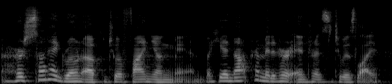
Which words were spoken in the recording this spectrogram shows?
her son had grown up into a fine young man, but he had not permitted her entrance into his life.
